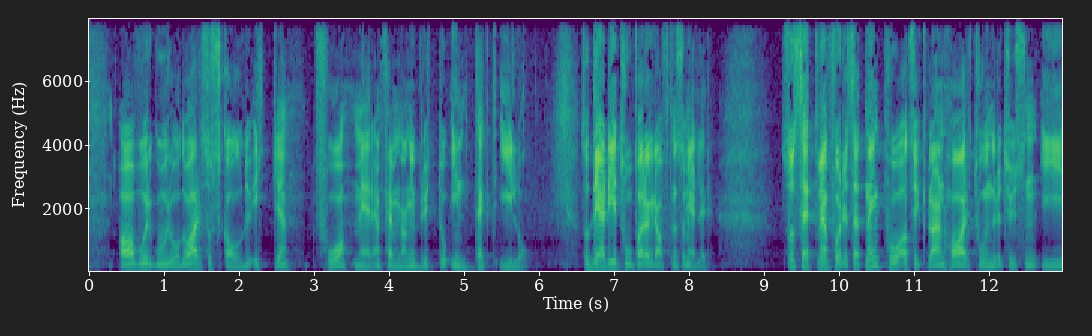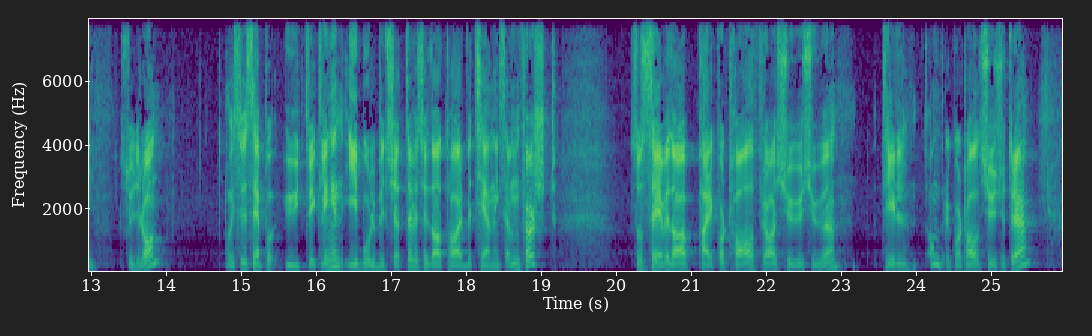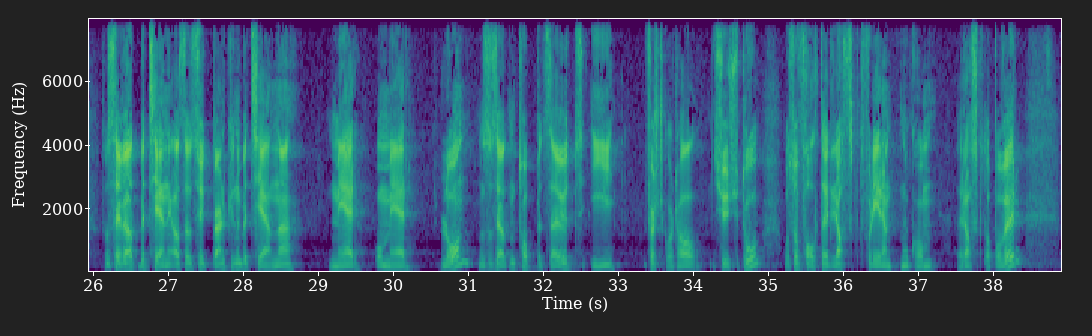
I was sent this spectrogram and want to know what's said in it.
av hvor god råd du har, så skal du ikke få mer enn fem ganger brutto inntekt i lån. Så Det er de to paragrafene som gjelder. Så setter vi en forutsetning på at sykepleieren har 200 000 i studielån. Og Hvis vi ser på utviklingen i boligbudsjettet, hvis vi da tar betjeningsevnen først, så ser vi da per kvartal fra 2020 til andre kvartal 2023 så ser vi at betjening, altså sykepleieren kunne betjene mer og mer lån. Men så ser vi at den toppet seg ut i første kvartal 2022. Og så falt det raskt fordi rentene kom raskt oppover.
